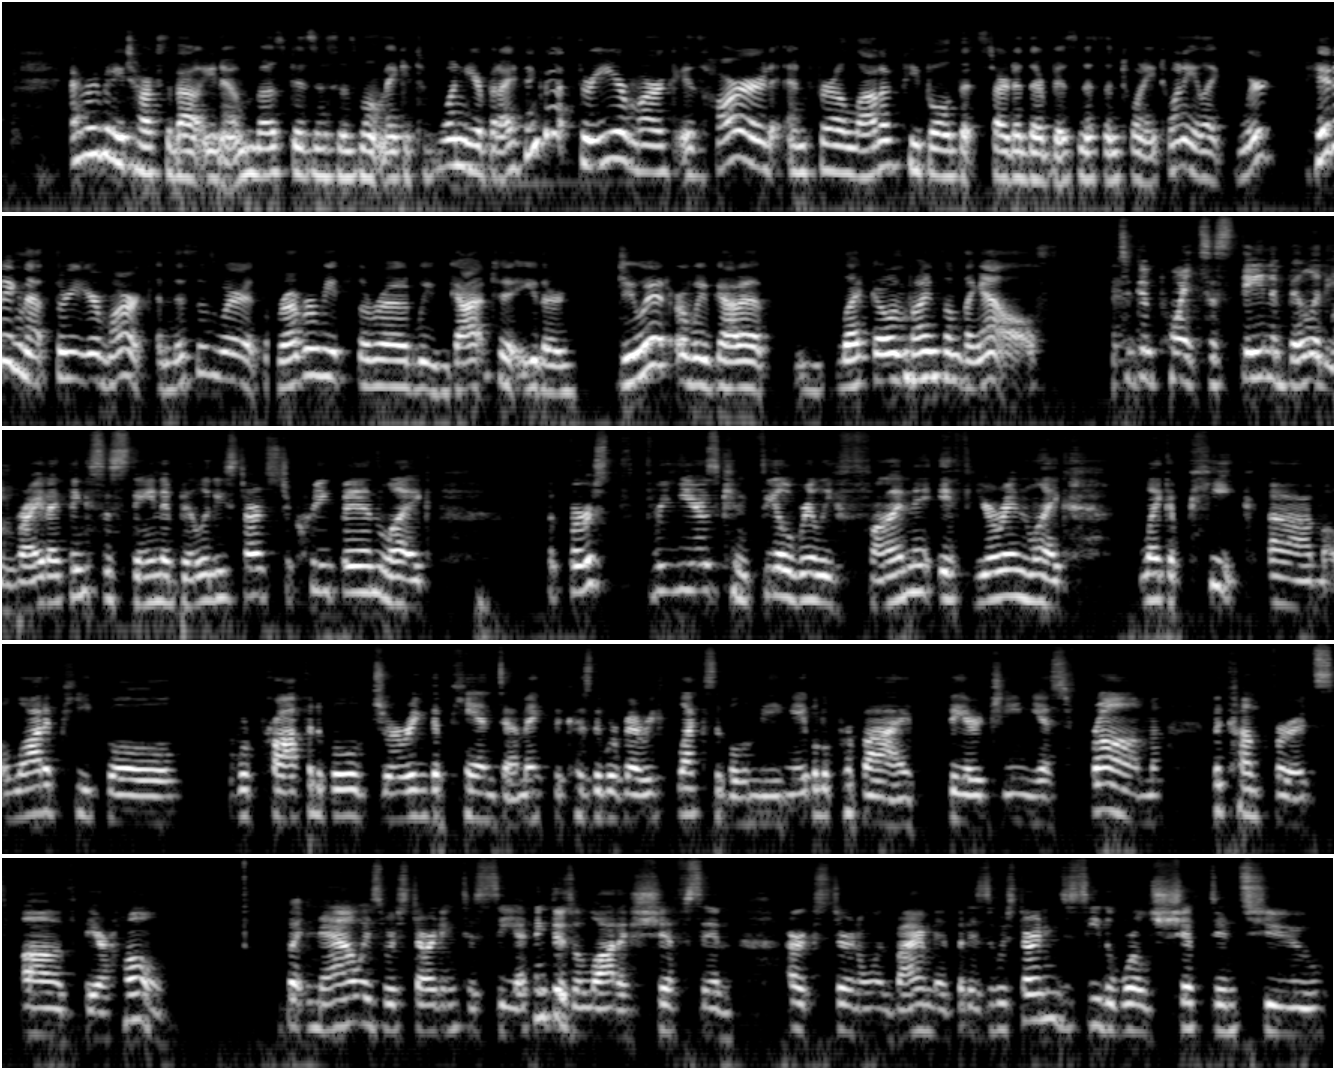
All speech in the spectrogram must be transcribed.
everybody talks about, you know, most businesses won't make it to one year, but I think that three year mark is hard. And for a lot of people that started their business in 2020, like we're hitting that three year mark. And this is where it's rubber meets the road. We've got to either do it or we've got to let go and find something else. It's a good point. Sustainability, right? I think sustainability starts to creep in. Like the first three years can feel really fun if you're in like like a peak. Um, a lot of people were profitable during the pandemic because they were very flexible in being able to provide their genius from the comforts of their home. But now, as we're starting to see, I think there's a lot of shifts in our external environment, but as we're starting to see the world shift into,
